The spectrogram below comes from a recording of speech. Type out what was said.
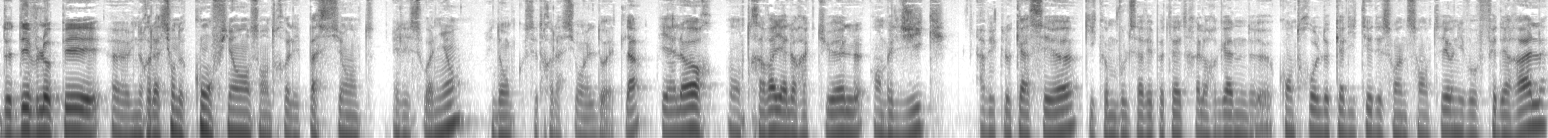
de développer euh, une relation de confiance entre les patientes et les soignants. Et donc cette relation, elle doit être là. Et alors, on travaille à l'heure actuelle en Belgique avec le KCE, qui, comme vous le savez peut-être, est l'organe de contrôle de qualité des soins de santé au niveau fédéral.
